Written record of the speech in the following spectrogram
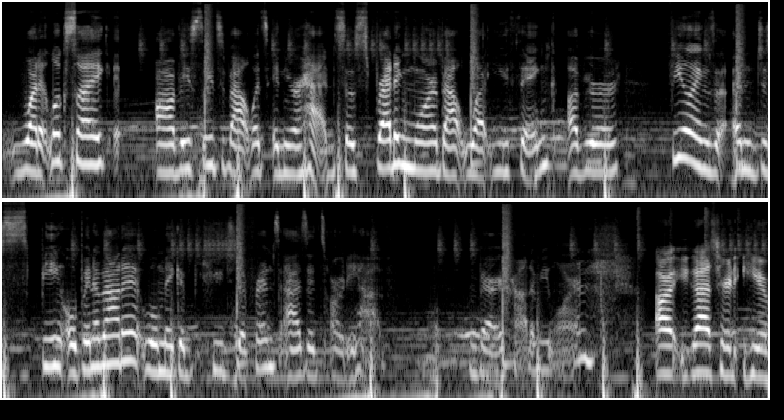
what it looks like obviously it's about what's in your head so spreading more about what you think of your feelings and just being open about it will make a huge difference as it's already have. I'm very proud of you, Lauren. All right, you guys heard it here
